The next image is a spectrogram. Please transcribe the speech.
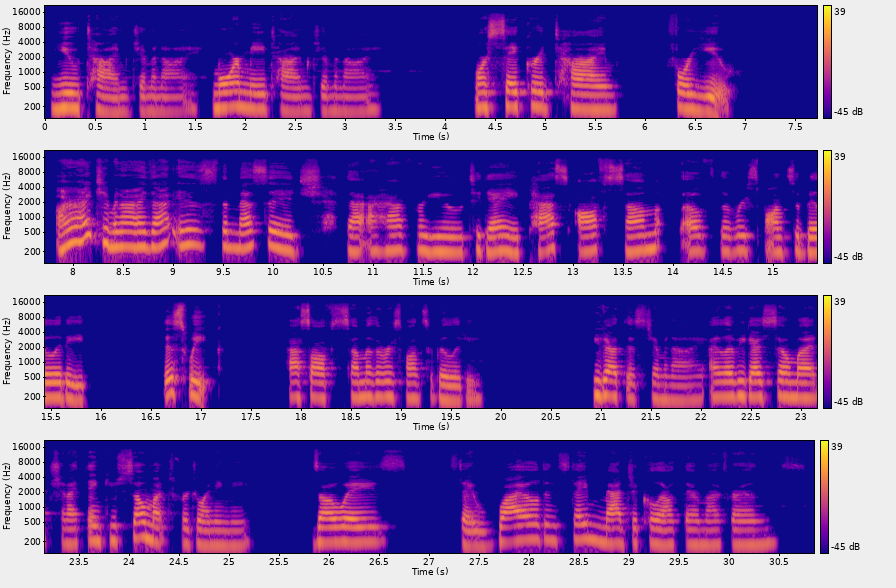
you time, Gemini, more me time, Gemini, more sacred time for you. All right, Gemini, that is the message that I have for you today. Pass off some of the responsibility this week. Pass off some of the responsibility. You got this, Gemini. I love you guys so much, and I thank you so much for joining me. As always, stay wild and stay magical out there, my friends.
